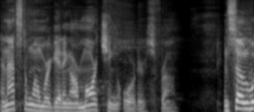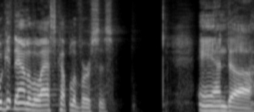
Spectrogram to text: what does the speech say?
and that's the one we're getting our marching orders from. And so we'll get down to the last couple of verses. And uh,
